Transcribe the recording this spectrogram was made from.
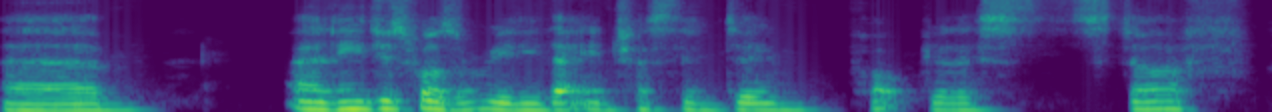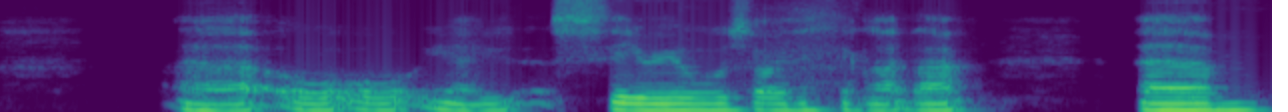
Um, and he just wasn't really that interested in doing populist stuff uh, or, or, you know, serials or anything like that. Um,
